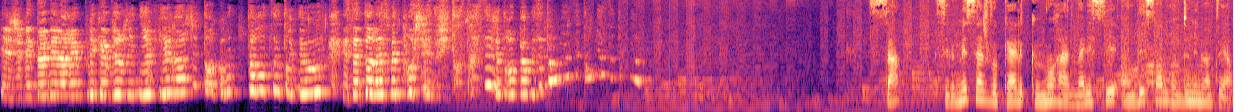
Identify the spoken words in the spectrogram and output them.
Et je vais donner la réplique à Virginie Fira. Je suis trop contente, c'est un truc de ouf. Et ça tourne la semaine prochaine. Je suis trop stressée, j'ai trop peur, mais c'est trop bien, Ça, c'est le message vocal que Morane m'a laissé en décembre 2021,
